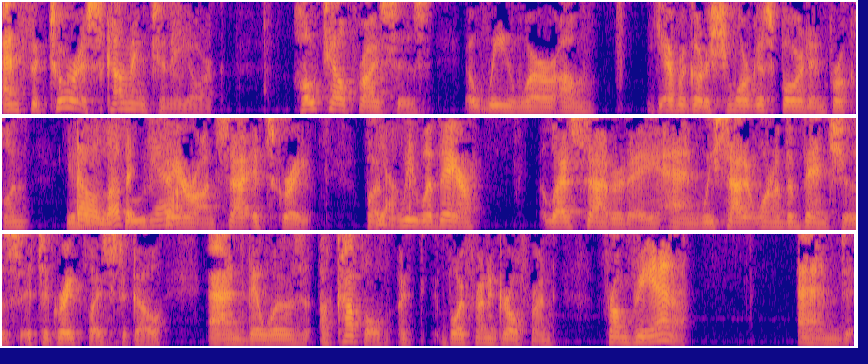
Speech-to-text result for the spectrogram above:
And for tourists coming to New York, hotel prices, we were, um, you ever go to Smorgasburg in Brooklyn? You know, oh, love food it. Yeah. fair on Sat. It's great. But yeah. we were there last Saturday, and we sat at one of the benches. It's a great place to go. And there was a couple, a boyfriend and girlfriend, from Vienna. And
